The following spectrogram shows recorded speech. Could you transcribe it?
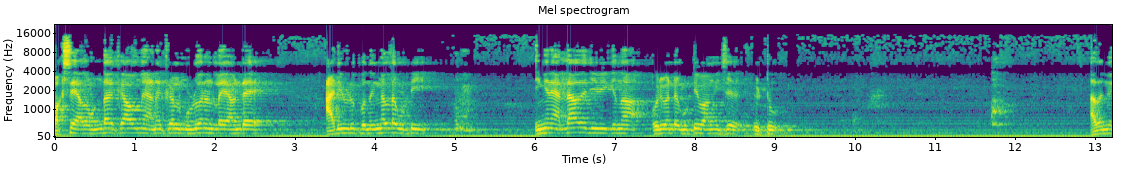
പക്ഷേ അത് ഉണ്ടാക്കാവുന്ന അണുക്കൾ മുഴുവനുള്ള അവന്റെ അടിയുടുപ്പ്? നിങ്ങളുടെ കുട്ടി ഇങ്ങനെ അല്ലാതെ ജീവിക്കുന്ന ഒരുവന്റെ കുട്ടി വാങ്ങിച്ച് ഇട്ടു. അതങ്ങ്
